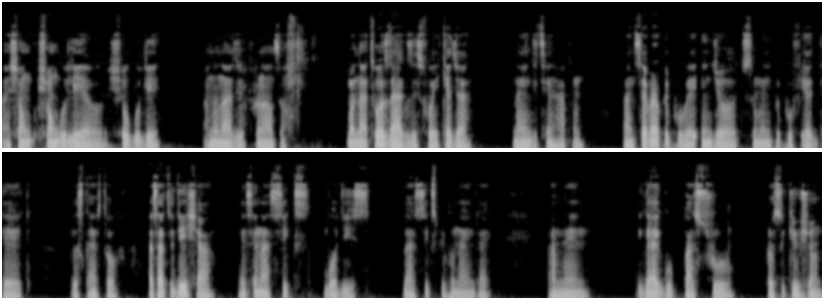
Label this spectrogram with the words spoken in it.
uh, Shong Shongole or Shogule. I don't know how to pronounce it. but now towards the axis for Ikeja, now the thing happened. And several people were injured, so many people feared dead, those kind of stuff. As at today, Sha, they say now six bodies, that six people now die. I mean, the guy go pass through prosecution.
